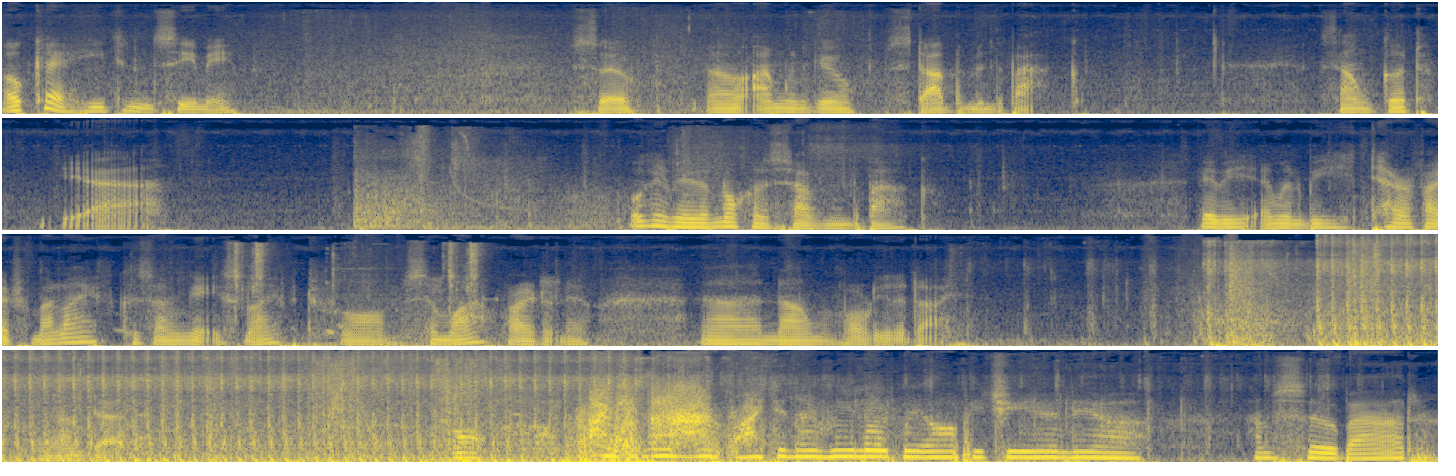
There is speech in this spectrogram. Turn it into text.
Okay, he didn't see me. So, uh, I'm gonna go stab him in the back. Sound good? Yeah. Okay, maybe I'm not gonna stab him in the back. Maybe I'm gonna be terrified for my life because I'm getting sniped from somewhere, or I don't know. And now I'm probably gonna die. Yeah, I'm dead. Why didn't I, why didn't I reload my RPG earlier? I'm so bad.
